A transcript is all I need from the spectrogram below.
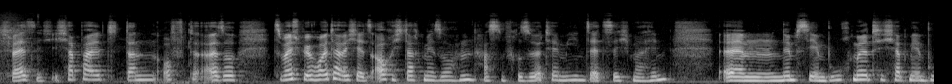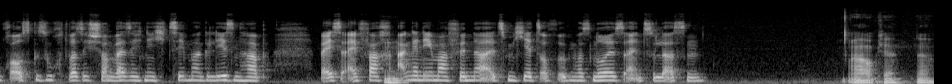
ich weiß nicht. Ich habe halt dann oft, also zum Beispiel heute habe ich jetzt auch, ich dachte mir so, hm, hast einen Friseurtermin, setz dich mal hin, ähm, nimmst dir ein Buch mit. Ich habe mir ein Buch ausgesucht, was ich schon, weiß ich nicht, zehnmal gelesen habe, weil ich es einfach hm. angenehmer finde, als mich jetzt auf irgendwas Neues einzulassen. Ah, okay, ja.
